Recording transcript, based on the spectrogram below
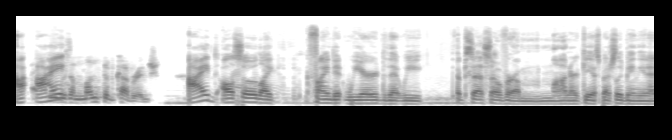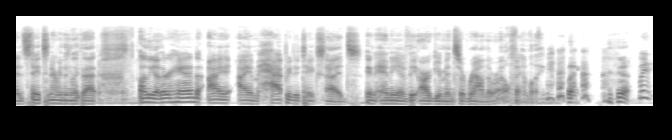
I it was a month of coverage. I also like find it weird that we obsess over a monarchy, especially being the United States and everything like that. On the other hand, I, I am happy to take sides in any of the arguments around the royal family. Like, But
